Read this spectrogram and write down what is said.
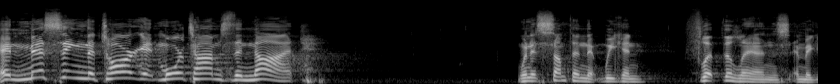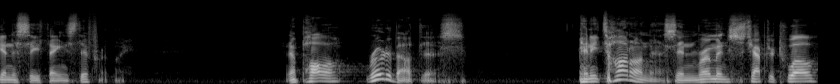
and missing the target more times than not when it's something that we can flip the lens and begin to see things differently. Now, Paul wrote about this and he taught on this in Romans chapter 12,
